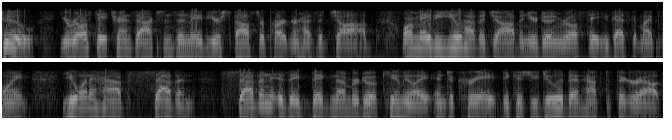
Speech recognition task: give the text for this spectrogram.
two, your real estate transactions, and maybe your spouse or partner has a job. Or maybe you have a job and you're doing real estate. You guys get my point? You want to have seven. Seven is a big number to accumulate and to create because you do then have to figure out,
